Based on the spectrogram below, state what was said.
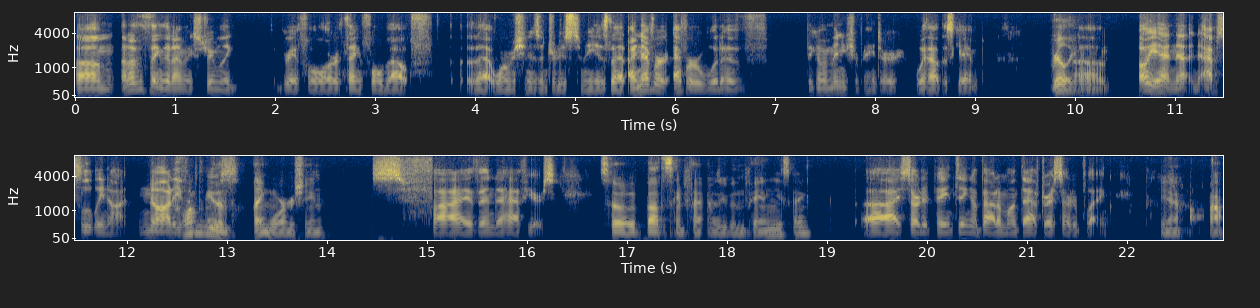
Um, another thing that I'm extremely grateful or thankful about f- that War Machine has introduced to me is that I never ever would have become a miniature painter without this game. really Um, oh yeah, no, absolutely not. Not how even long have you been close. playing war machine Five and a half years. so about the same time as you've been painting you saying Uh, I started painting about a month after I started playing. yeah wow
